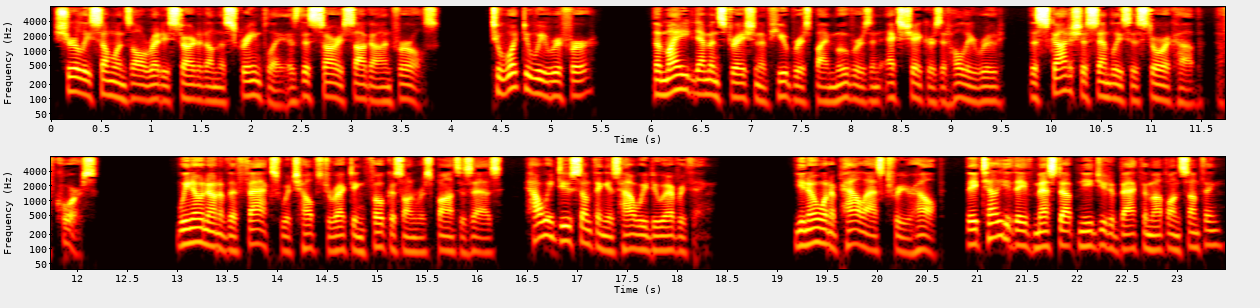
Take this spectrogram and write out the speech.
Surely someone's already started on the screenplay as this sorry saga unfurls. To what do we refer? The mighty demonstration of hubris by movers and ex-shakers at Holyrood, the Scottish Assembly's historic hub, of course. We know none of the facts which helps directing focus on responses as, how we do something is how we do everything. You know when a pal asks for your help, they tell you they've messed up, need you to back them up on something?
